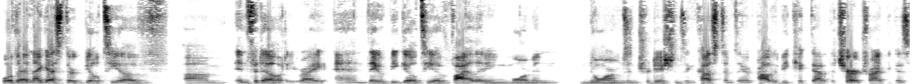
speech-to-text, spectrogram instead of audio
well then I guess they're guilty of um, infidelity, right? And they would be guilty of violating Mormon norms and traditions and customs. They would probably be kicked out of the church, right? Because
